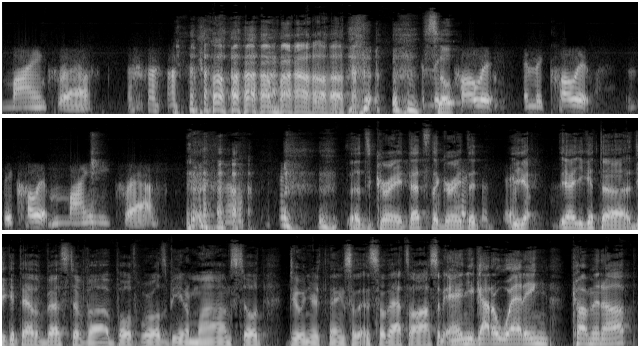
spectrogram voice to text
Minecraft. And So- they call it, and they call it, they call it Minecraft. You know? That's great. That's the great that you get. Yeah, you get the you get to have the best of uh, both worlds. Being a mom, still doing your thing. So so that's awesome. And you got a wedding coming up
